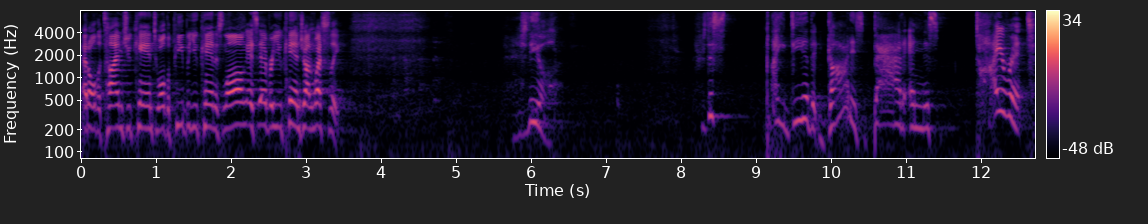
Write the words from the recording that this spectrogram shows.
at all the times you can, to all the people you can, as long as ever you can. John Wesley. Here's the deal there's this idea that God is bad and this tyrant,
